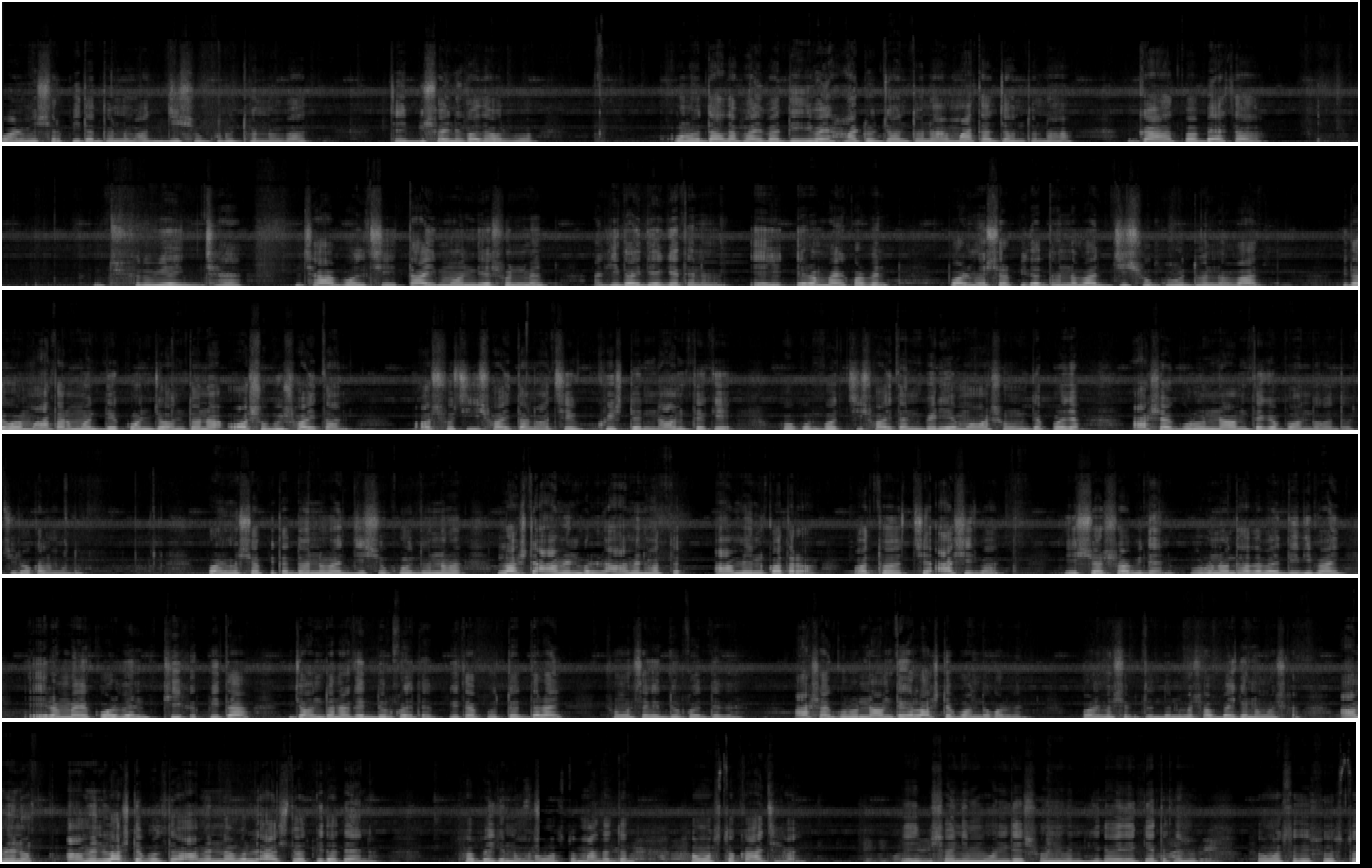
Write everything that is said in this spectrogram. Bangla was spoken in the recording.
পরমেশ্বর পিতার ধন্যবাদ, যিশু গুরুর ধন্যবাদ। সেই বিষয় নিয়ে কথা বলব। কোনো দাদা ভাই বা দিদি ভাই হাঁটুর যন্ত্রণা, মাথার যন্ত্রণা, গা পা ব্যথা, শুধু এই যা যা বলছি, তাই মন দিয়ে শুনবেন আর হৃদয় দিয়ে গেঁথে নেবেন। এই এরমভাবে করবেন। পরমেশ্বর পিতার ধন্যবাদ, যিশু গুরুর ধন্যবাদ। পিতা করে মাথার মধ্যে কোন যন্ত্রণা? অশুভ শয়তান। অশুচি শয়তান আছে খ্রিস্টের নাম থেকে। হুকুম করছি শয়তান বেরিয়ে মহা সমুদ্রে পড়ে যা। আশা গুরুর নাম থেকে বন্ধ করে দেবো চিরকাল মতো। পরমেশ্বর পিতার ধন্যবাদ, যিশু গুরুর ধন্যবাদ। লাস্টে আমেন বলবে। আমেন হত, আমেন কথার অর্থ হচ্ছে আশীর্বাদ। ঈশ্বর সবই দেন। পুরনো দাদাভাই, দিদিভাই এরমভাবে করবেন, ঠিক পিতা যন্ত্রণাকে দূর করে দেবে পিতা পুত্রের দ্বারাই সমস্যাকে দূর করে দেবে। আশা গুরুর নাম থেকে লাস্টে বন্ধ করবেন। পরমেশ্বর পিতার সবাইকে নমস্কার। আমেন আমেন লাস্টে বলতে হয়। আমেন না বললে আশীর্বাদ পিতা দেয় না। সবাইকে নমস্কার। সমস্ত মাথার যন্ত্র, সমস্ত কাজ হয়। এই বিষয় নিয়ে মন দিয়ে শুনবেন, হৃদয়ে সমস্ত কিছু সুস্থ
